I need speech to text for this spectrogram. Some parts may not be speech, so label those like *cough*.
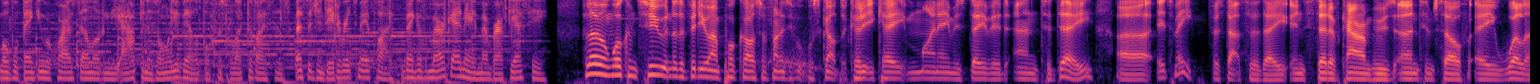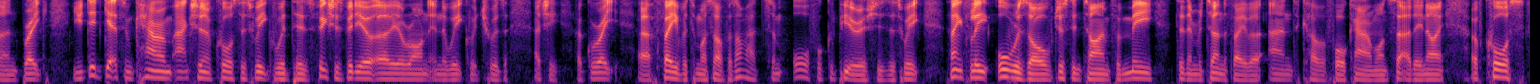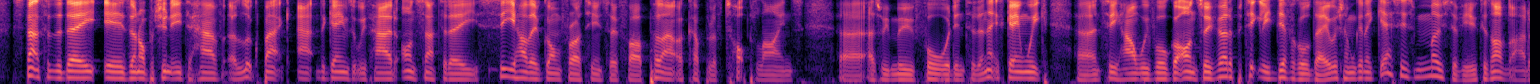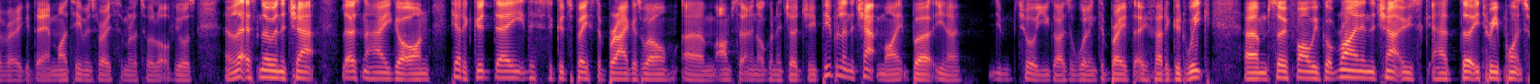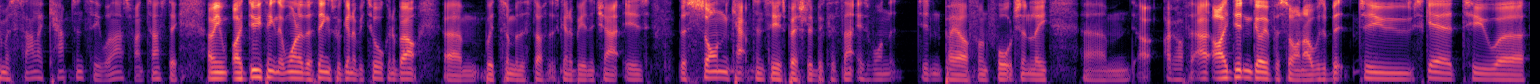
Mobile banking requires downloading the app and is only available for select devices. Message and data rates may apply. Bank of America and a member FDIC. Hello and welcome to another video and podcast of fantasyfootballscout.co.uk. My name is David and today uh, it's me for Stats of the Day instead of Karam who's earned himself a well-earned break. You did get some Karam action of course this week with his fixtures video earlier on in the week which was actually a great uh, favour to myself because I've had some awful computer issues this week. Thankfully all resolved just in time for me to then return the favour and cover for Karam on Saturday night. Of course, Stats of the Day is an opportunity to have a look back at the games that we've had on Saturday, see how they've gone for our team so far, pull out a couple of top lines uh, as we move forward into the next game week, uh, and see how we've all got on. So if you've had a particularly difficult day, which I'm going to guess is most of you, because I've not had a very good day, and my team is very similar to a lot of yours, then let us know in the chat. Let us know how you got on. If you had a good day, this is a good space to brag as well. Um, I'm certainly not going to judge you. People in the chat might, but you know, I'm sure you guys are willing to brave that you've had a good week. Um, so far, we've got Ryan in the chat who's had 33 points from a Salah captaincy. Well, that's fantastic. I mean, I do think that one of the things we're going to be talking about um, with some of the stuff that's going to be in the chat is the Son captaincy, especially because that is one that didn't pay off, unfortunately. Um, I, I, I, didn't go for Son. I was a bit too scared to. Uh,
